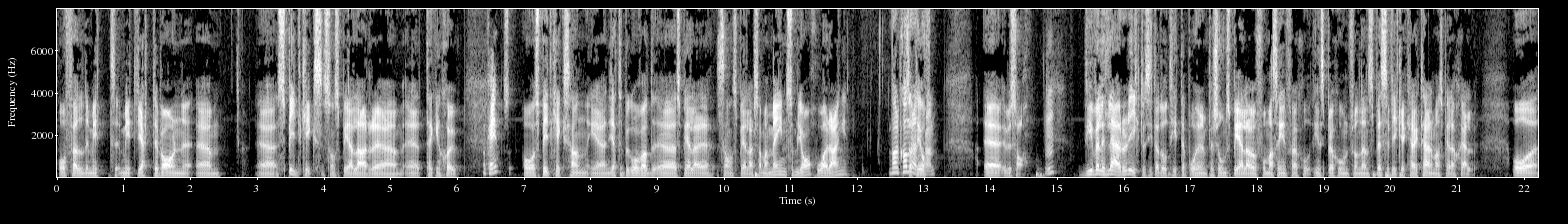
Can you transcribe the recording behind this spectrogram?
och följde mitt, mitt hjärtebarn ehm, eh, Speedkicks som spelar eh, Tekken 7. Okej. Och Speedkicks han är en jättebegåvad spelare som spelar samma main som jag, Huarang, Var kommer är ifrån? USA. Det är väldigt lärorikt att sitta då och titta på hur en person spelar och få massa inspiration från den specifika karaktären man spelar själv. Och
